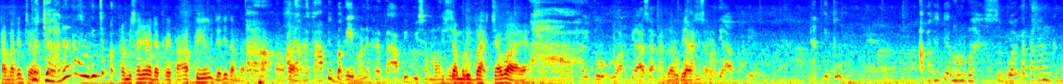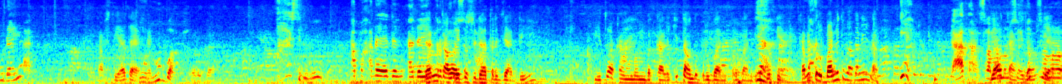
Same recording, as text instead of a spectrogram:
tambah kencang perjalanan kan semakin cepat. Kalau misalnya ada kereta api jadi tambah nah apa ada kereta api bagaimana kereta api bisa menghubungkan bisa merubah Jawa ya? Ah itu luar biasa kan Luar perubahan biasa. seperti apa? Dan itu apakah itu tidak merubah sebuah tatanan kebudayaan? Pasti ada ya merubah. Berubah pasti merubah. Apakah ada ada, ada dan yang kalau itu sudah terjadi itu akan membekali kita untuk perubahan-perubahan Ya. berikutnya. Karena Nah. perubahan itu nggak akan hilang. Iya. Nggak akan. Selama akan, manusia hidup selama- selama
